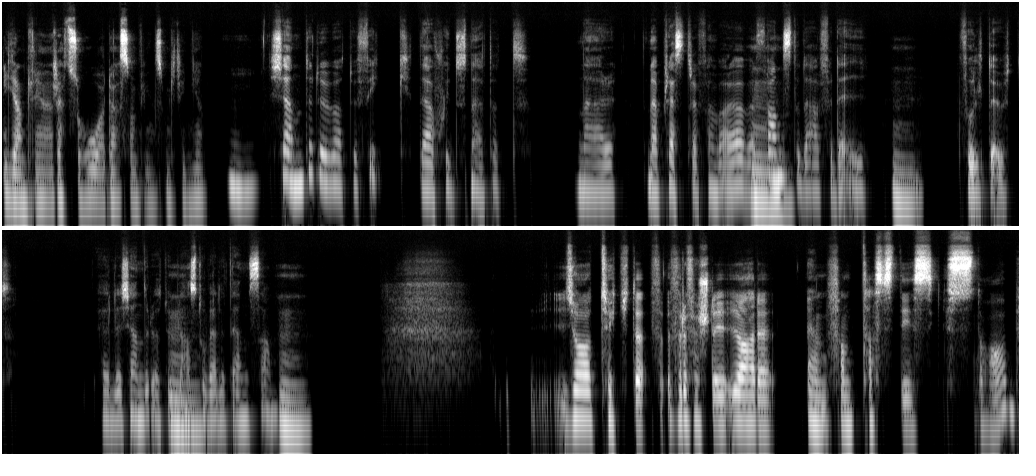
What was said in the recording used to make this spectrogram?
egentligen rätt så hårda som finns omkring en. Mm. Kände du att du fick det här skyddsnätet när den här pressträffen var över? Mm. Fanns det där för dig mm. fullt ut? Eller kände du att du ibland mm. stod väldigt ensam? Mm. Jag tyckte, för det första, jag hade en fantastisk stab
